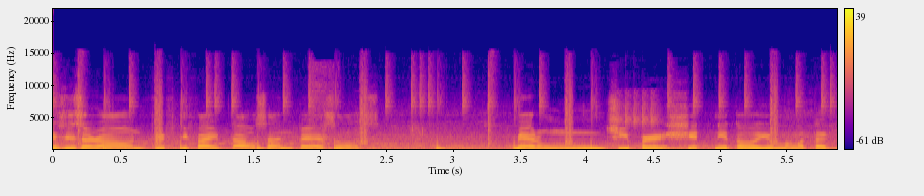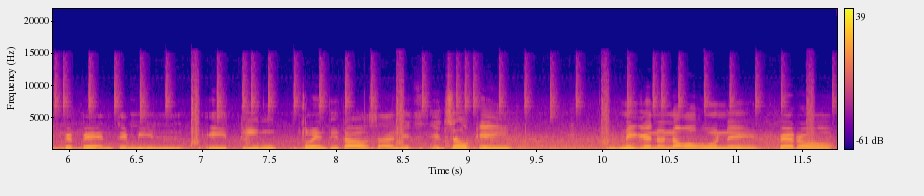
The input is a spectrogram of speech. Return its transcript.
This is around 55,000 pesos. Merong cheaper shit nito yung mga tag 20 mil, 18, 20,000. It's, it's okay. May ganun ako una eh. Pero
